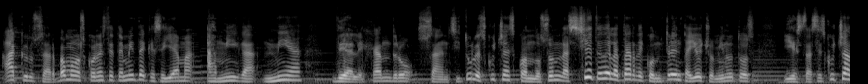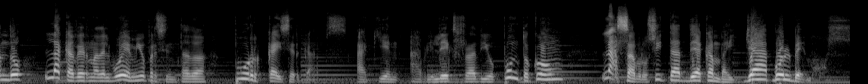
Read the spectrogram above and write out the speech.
a cruzar. Vámonos con este temita que se llama Amiga Mía de Alejandro Sanz. Si tú lo escuchas cuando son las 7 de la tarde con 38 minutos y estás escuchando La Caverna del Bohemio presentada por Kaiser Caps, aquí en abrilexradio.com, la sabrosita de Acambay. Ya volvemos.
